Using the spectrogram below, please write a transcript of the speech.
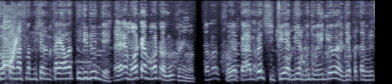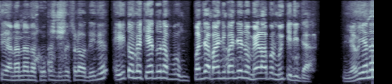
છોકરા નાથમાં બિચારાને કઈ આવત નહીં દીધું ને અરે મોટા મોટો લૂંટણીયો. તમારે કામ કર શીખે બેર બધું વહી ગયો જે પતંગ નાના નાના છોકરા ડૂબે ચડાવવા દઈ દે. એ તો મેં કહેતું ને પંજા બાંધી બાંધી મેળા પર મૂકી દીધા. હવે એને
